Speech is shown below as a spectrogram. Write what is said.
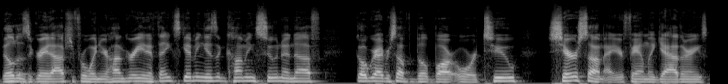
Built is a great option for when you're hungry. And if Thanksgiving isn't coming soon enough, go grab yourself a built bar or two. Share some at your family gatherings.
